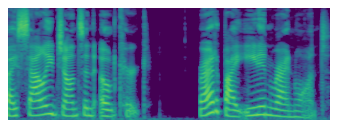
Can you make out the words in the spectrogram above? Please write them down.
by Sally Johnson Odekirk. Read by Eden Reinwand.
